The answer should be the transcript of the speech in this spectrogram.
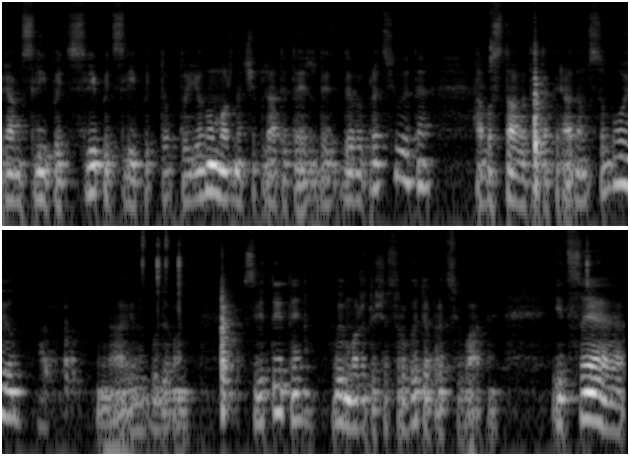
прям сліпить, сліпить, сліпить. Тобто його можна чіпляти теж десь, де ви працюєте, або ставити так рядом з собою. Да, він буде вам світити, ви можете щось робити, працювати. І це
